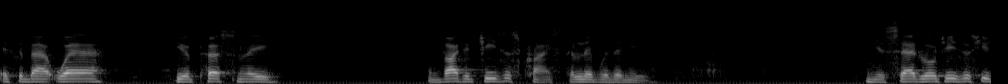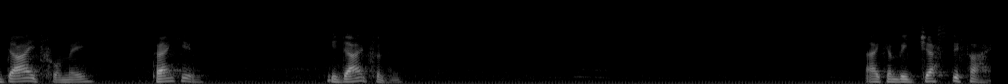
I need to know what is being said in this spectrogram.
It's about where you personally invited Jesus Christ to live within you. And you said, Lord Jesus, you died for me. Thank you. You died for me. I can be justified.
